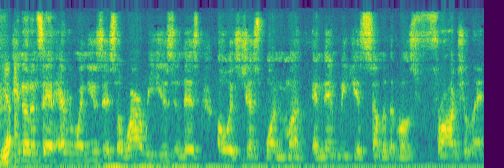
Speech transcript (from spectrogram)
Yep. you know what I'm saying? Everyone uses it. So why are we using this? Oh, it's just one month. And then we get some of the most fraudulent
